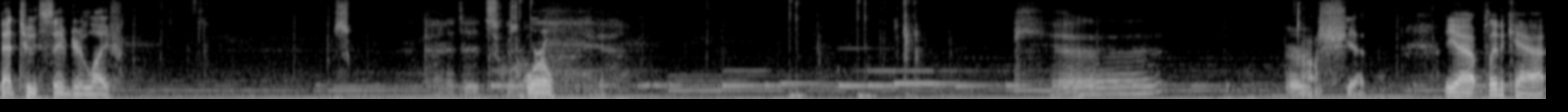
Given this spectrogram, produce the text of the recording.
That tooth saved your life. Kinda did. Squirrel. Squirrel. Yeah. Cat. Or Oh, shit. Yeah, play the cat.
